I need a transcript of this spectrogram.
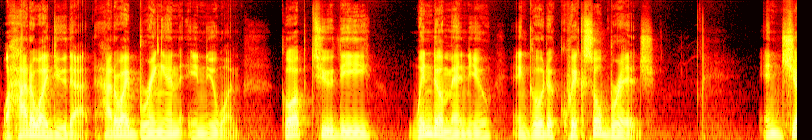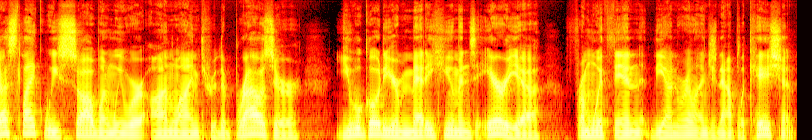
Well, how do I do that? How do I bring in a new one? Go up to the window menu and go to Quixel Bridge. And just like we saw when we were online through the browser, you will go to your MetaHumans area from within the Unreal Engine application.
